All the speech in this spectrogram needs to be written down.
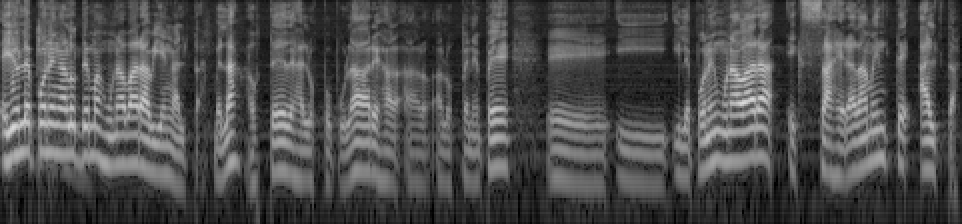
ellos le ponen a los demás una vara bien alta, ¿verdad? A ustedes, a los populares, a, a- a los PNP, eh, y, y le ponen una vara exageradamente alta.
